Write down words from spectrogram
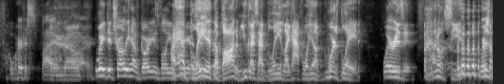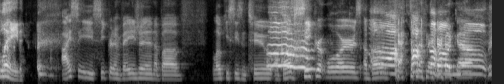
the worst by oh, no. Far. Wait, did Charlie have Guardians Volume? I had Blade at the bottom. You guys had Blade like halfway up. Where's Blade? Where is it? I don't see it. Where's Blade? I see Secret Invasion above Loki season two, above Secret Wars, above oh, Captain America. Oh no!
